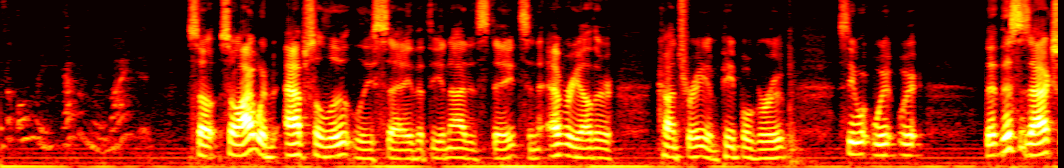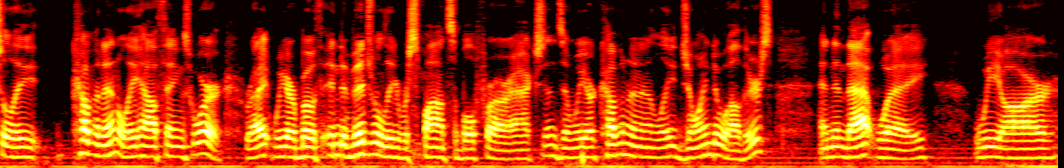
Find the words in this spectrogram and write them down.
is only heavenly minded. So, so I would absolutely say that the United States and every other country and people group, see, we, we, that this is actually covenantally how things work, right? We are both individually responsible for our actions, and we are covenantally joined to others, and in that way, we are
